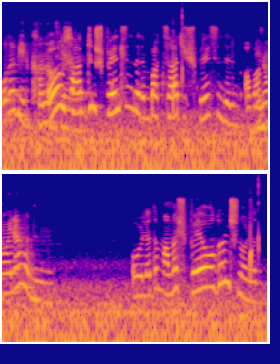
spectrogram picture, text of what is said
O da bir kanıt Yo yani. sadece şüphelisin dedim. Bak sadece şüphelisin dedim. Abart. Beni oylamadın mı? Oyladım ama şüpheli olduğun için oyladım.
